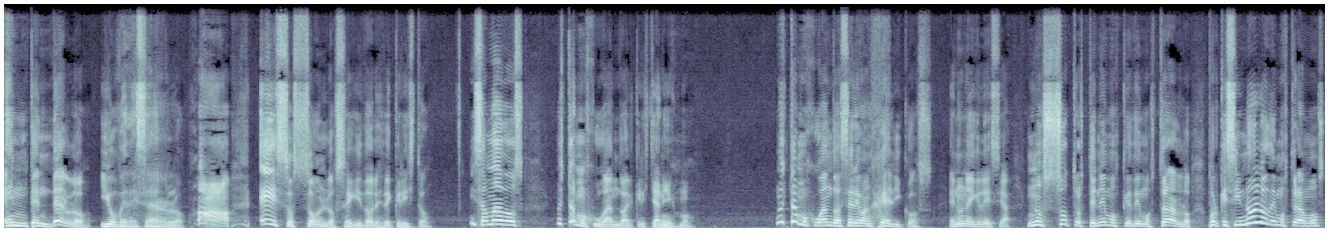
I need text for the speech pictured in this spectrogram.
entenderlo y obedecerlo. ¡Ah! Esos son los seguidores de Cristo. Mis amados, no estamos jugando al cristianismo. No estamos jugando a ser evangélicos en una iglesia. Nosotros tenemos que demostrarlo, porque si no lo demostramos,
